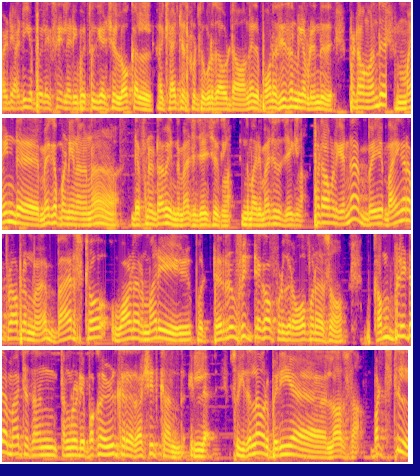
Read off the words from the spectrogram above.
அடி அடிக்க போய் லெக் சைடில் அடி போய் தூக்கி அடிச்சு லோக்கல் கேச்சஸ் கொடுத்து கொடுத்து அவுட் ஆவாங்க. இது போன சீசனுக்கு அப்படி இருந்தது. பட் அவங்க வந்து மைண்டு மேக்கப் பண்ணினாங்கன்னா டெஃபினட்டாகவே இந்த மேட்ச் ஜெயிச்சிருக்கலாம். இந்த மாதிரி மேட்சஸ் ஜெயிக்கலாம். பட் அவங்களுக்கு என்ன பயங்கர ப்ராப்ளம்னு பேர்ஸ்டோ வார்னர் மாதிரி இப்போ டெரிஃபிக் டேக் ஆஃப் கொடுக்குற ஓப்பனர்ஸும் கம்ப்ளீட்டாக மேட்சை தங் தங்களுடைய பக்கம் இழுக்கிற ரஷீத் கான் இல்லை. ஸோ இதெல்லாம் ஒரு பெரிய லாஸ் தான். பட் ஸ்டில்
